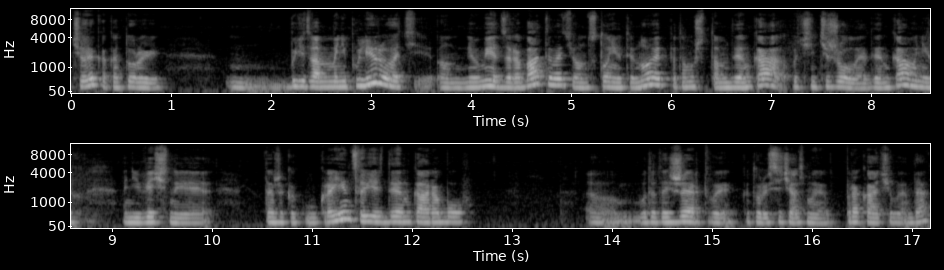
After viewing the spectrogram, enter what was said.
человека, который будет вам манипулировать, он не умеет зарабатывать, он стонет и ноет, потому что там ДНК очень тяжелая, ДНК у них, они вечные так же, как у украинцев есть ДНК рабов, э, вот этой жертвы, которую сейчас мы прокачиваем, да,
